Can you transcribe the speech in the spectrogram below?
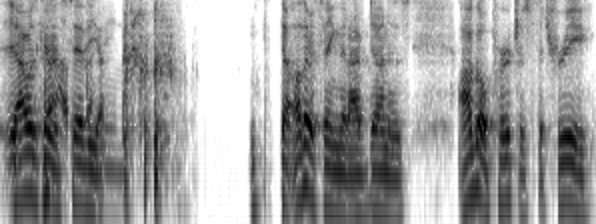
It's I was going to say the I mean, the other thing that I've done is I'll go purchase the tree.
